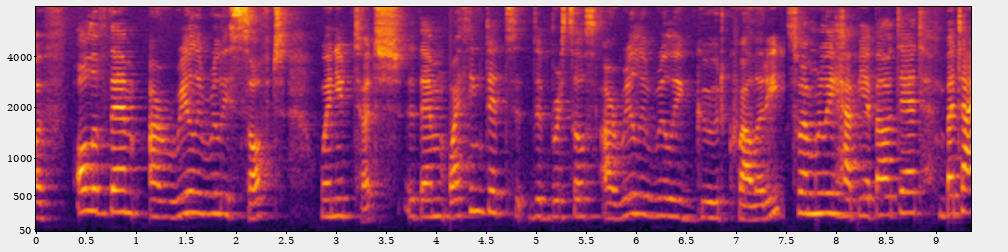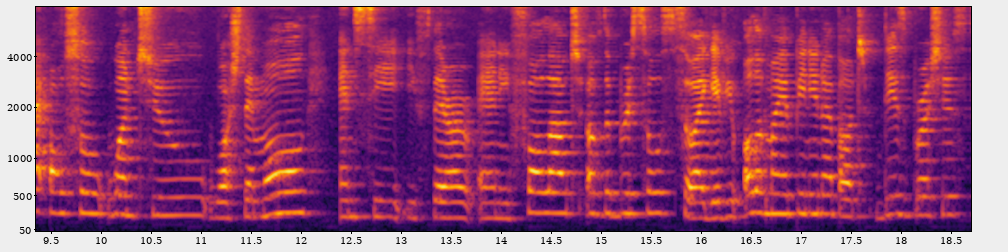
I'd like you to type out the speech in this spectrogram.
of all of them are really really soft when you touch them. I think that the bristles are really really good quality so I'm really happy about that but I also want to wash them all and see if there are any fallout of the bristles. So I gave you all of my opinion about these brushes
